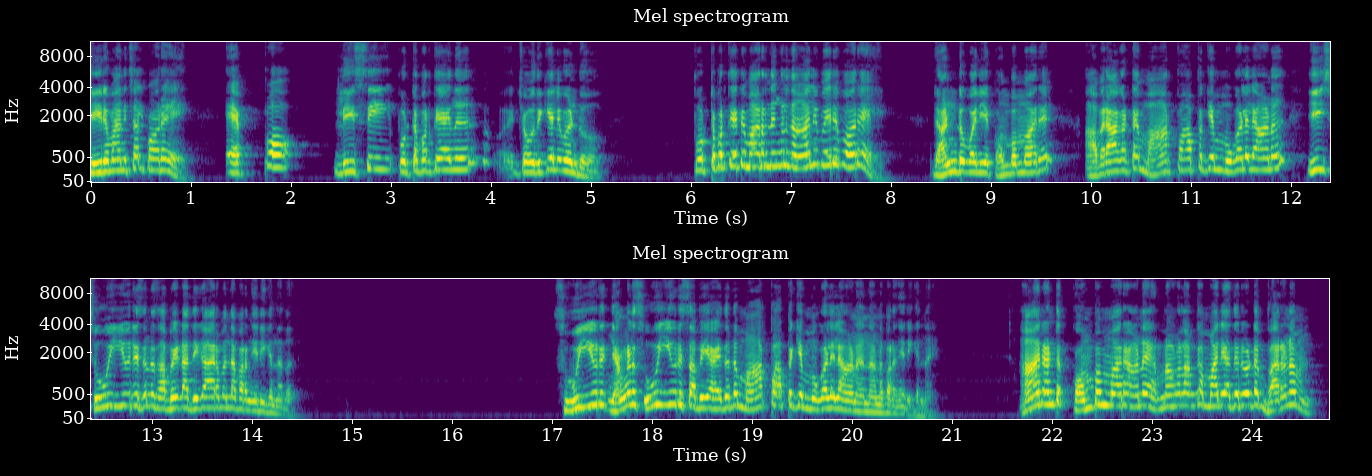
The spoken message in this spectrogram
തീരുമാനിച്ചാൽ പോരെ. എപ്പോ ലിസി പുട്ടപ്പുറത്തിയായെന്ന് ചോദിക്കൽ വേണ്ടു? പുട്ടപ്പുറത്തിയായിട്ട് മാറി നിങ്ങൾ നാല് പേര് പോരെ. രണ്ട് വലിയ കൊമ്പന്മാർ അവരാകട്ടെ മാർപ്പാപ്പയ്ക്ക് മുകളിലാണ് ഈ സൂയൂരിസിന്റെ സഭയുടെ അധികാരമെന്ന് പറഞ്ഞിരിക്കുന്നത്. സൂയിയൂർ ഞങ്ങൾ സൂയിയൂർ സഭയായതുകൊണ്ട് മാർപ്പാപ്പയ്ക്ക് മുകളിലാണ് എന്നാണ് പറഞ്ഞിരിക്കുന്നത്. ആ രണ്ട് കൊമ്പന്മാരാണ് എറണാകുളം അങ്കമാലി അതിലൂടെ ഭരണം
